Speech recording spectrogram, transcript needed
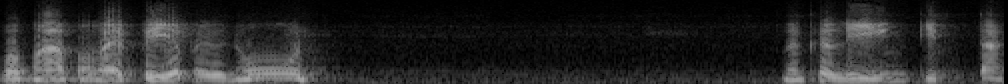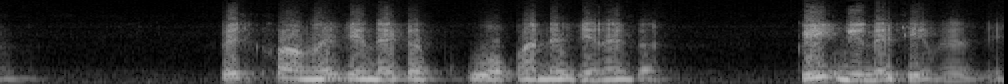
พวกมาพอไม่เปรียบไปนู่นเหมือนกระลิงติดตังเวทคล้องในสิ่งใดก็พัวพันในสิ่งนั้นก็กลิ้งอยู่ในสิ่งนั้นสิ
